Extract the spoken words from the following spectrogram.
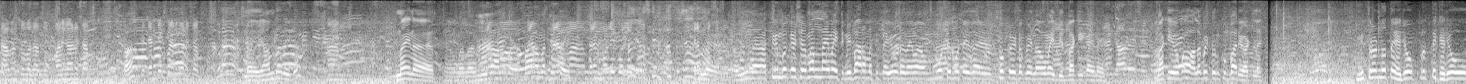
साबण सोबत जातो. पानगावने हा? साप नाही आमदार आहे का? नाही ना मला मी बारा- बारामतीचा आहे. ब्रह्मोली न- त्र्यंबकेश्वर मला नाही माहिती मी बारामतीचा आहे, एवढं नाही. मा- मोठे मोठे टोकळे टोकळे नाव माहिती आहेत बाकी काय नाही. बाकी हो भावाला भेटून खूप भारी वाटलं मित्रांनो तर ह्याच्यावर प्रत्येक ह्याच्यावर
